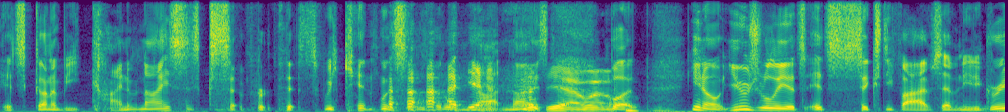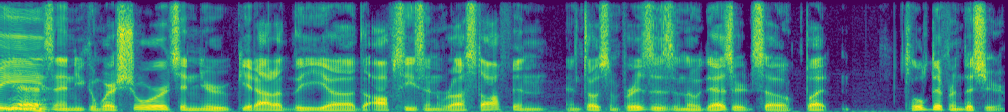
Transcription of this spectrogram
It's gonna be kind of nice, except for this weekend was a little Yeah. not nice. Yeah, well. But you know, usually it's it's 65, 70 degrees, and you can wear shorts and you get out of the uh, the off season rust off and and throw some frizzes in the desert. So, but it's a little different this year.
